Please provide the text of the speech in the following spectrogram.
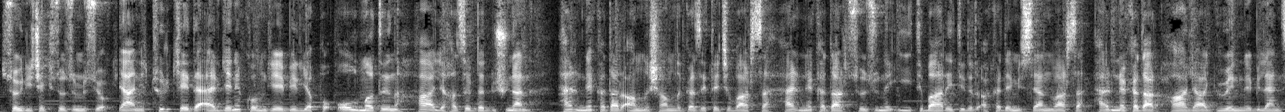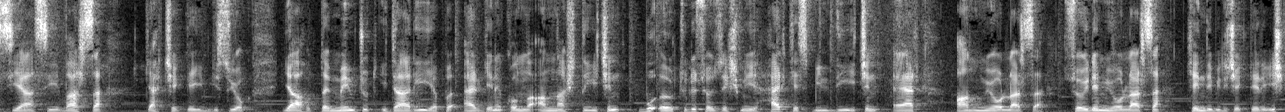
söyleyecek sözümüz yok. Yani Türkiye'de Ergenekon diye bir yapı olmadığını hali hazırda düşünen her ne kadar anlaşanlı gazeteci varsa, her ne kadar sözüne itibar edilir akademisyen varsa, her ne kadar hala güvenilebilen siyasi varsa gerçekle ilgisi yok. Yahut da mevcut idari yapı Ergenekon'la anlaştığı için bu örtülü sözleşmeyi herkes bildiği için eğer anmıyorlarsa, söylemiyorlarsa kendi bilecekleri iş.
